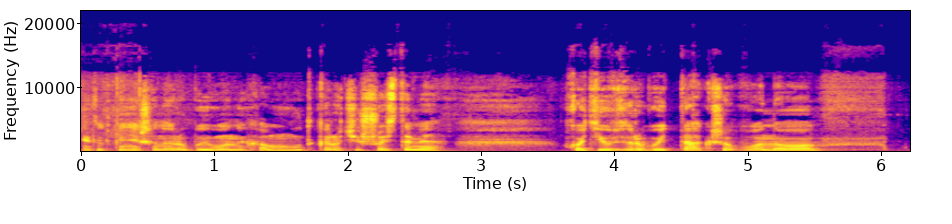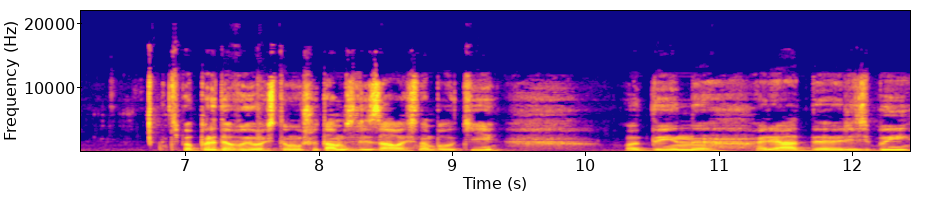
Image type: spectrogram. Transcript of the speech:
Я тут, звісно, не робив, вони хамут. Коротше, щось там я хотів зробити так, щоб воно типа, придавилось, тому що там злізалось на болті один ряд різьби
